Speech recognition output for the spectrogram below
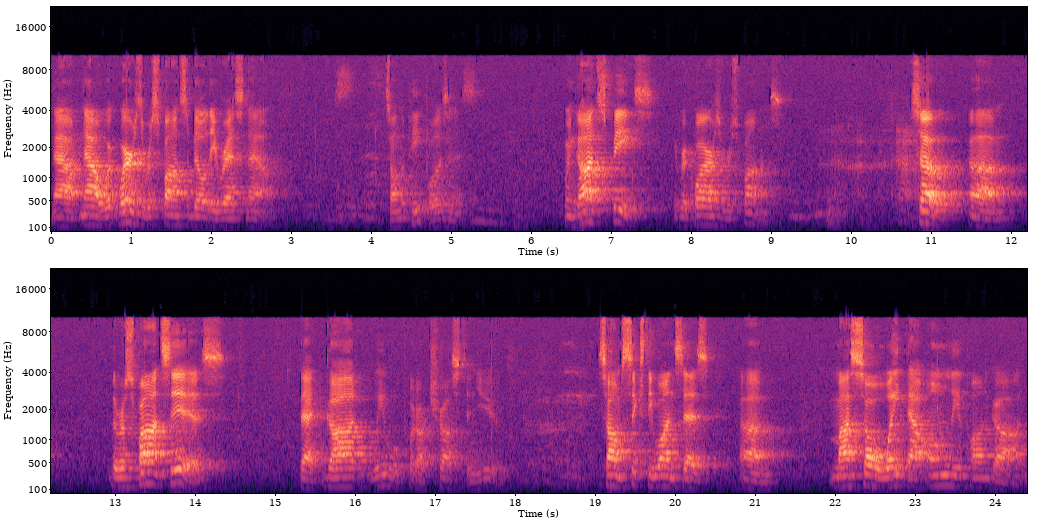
Now, now where, where does the responsibility rest now? It's on the people, isn't it? When God speaks, it requires a response. So, um, the response is that God, we will put our trust in you. Psalm 61 says, um, My soul, wait thou only upon God,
